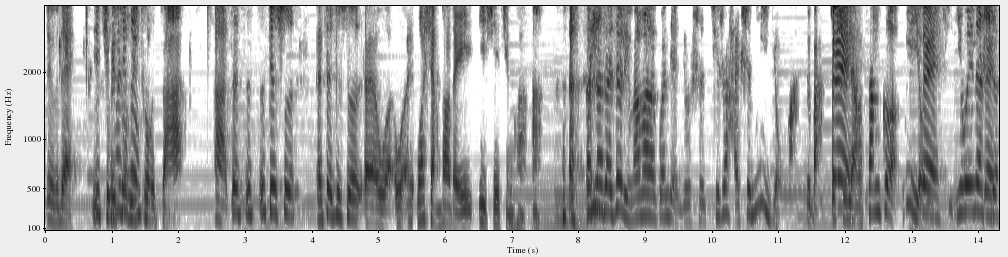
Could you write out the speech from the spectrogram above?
对不对？你情况就更复杂啊。这这这就是呃，这就是呃，我我我想到的一一些情况啊。那在这里，妈妈的观点就是，其实还是密友嘛，对吧？就是两三个密友一起，因为那是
